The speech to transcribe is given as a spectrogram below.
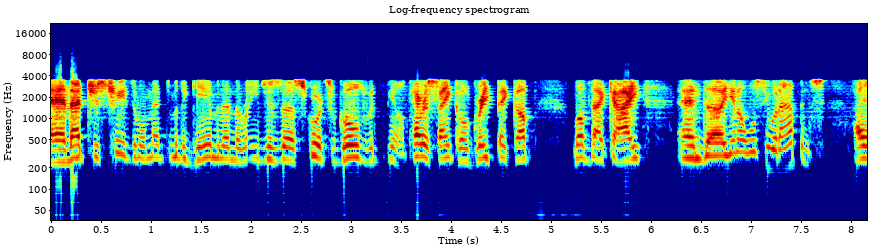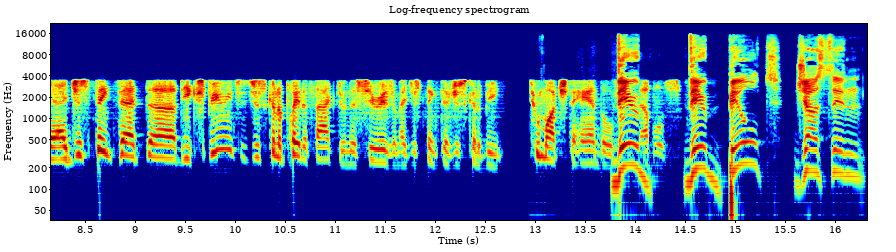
and that just changed the momentum of the game. And then the Rangers uh, scored some goals with you know Tarasenko, great pickup, love that guy, and uh, you know we'll see what happens. I, I just think that uh, the experience is just going to play the factor in this series, and I just think they're just going to be too much to handle. They're the Devils. they're built, Justin,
